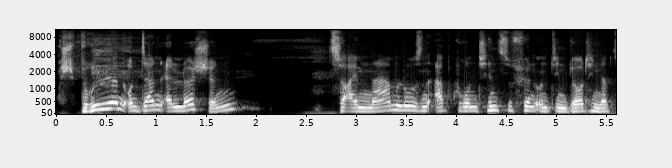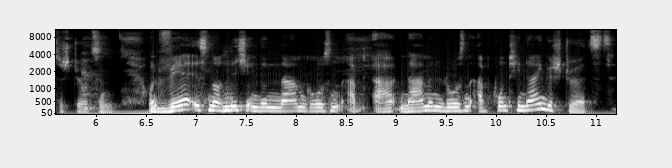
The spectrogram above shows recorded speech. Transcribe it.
sprühen und dann erlöschen zu einem namenlosen Abgrund hinzuführen und ihn dort hinabzustürzen. Und wer ist noch nicht in den namenlosen, Ab, äh, namenlosen Abgrund hineingestürzt?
